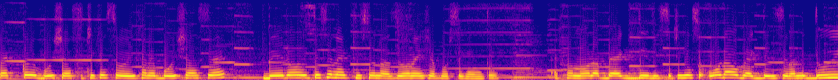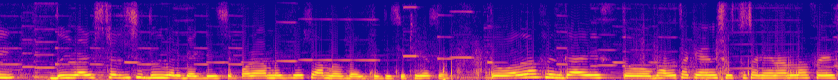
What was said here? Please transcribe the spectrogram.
প্যাক করে বসে আছে, ঠিক আছে? ওইখানে বসে আছে, বেরো হইতেছে না, কিছু না জোন এসে পড়ছে কিন্তু। এখন ওরা ব্যাগ দিয়ে দিচ্ছে ঠিক আছে? ওরাও ব্যাগ দিয়ে দিচ্ছে মানে দুই দুইবার স্টার দিছি, দুইবার ব্যাগ দিয়েছে পরে আমরা কি করছি? আমরা ব্যাগ দিয়ে দিচ্ছি ঠিক আছে? তো আল্লাহ হাফেজ গাইস তো ভালো থাকেন, সুস্থ থাকেন, আল্লাহ হাফেজ।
